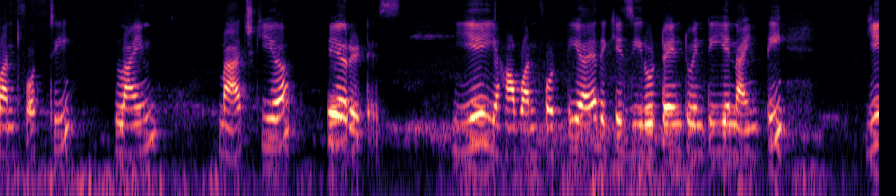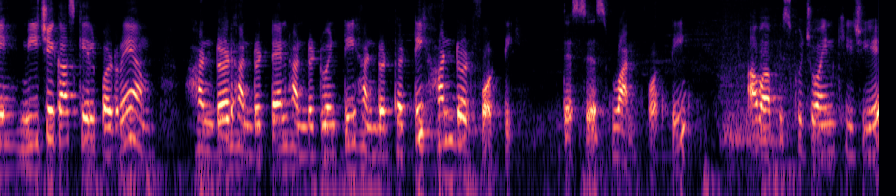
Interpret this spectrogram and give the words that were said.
140 लाइन मैच किया. हेयर इट इज़ ये यहाँ 140 आया. देखिए ज़ीरो टेन ट्वेंटी ये 90 ये नीचे का स्केल पढ़ रहे हैं हम. 100, 110, 120, 130, 140 दिस इज़ 140 अब आप इसको ज्वाइन कीजिए.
